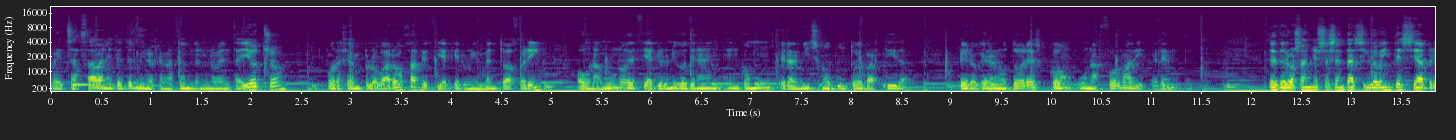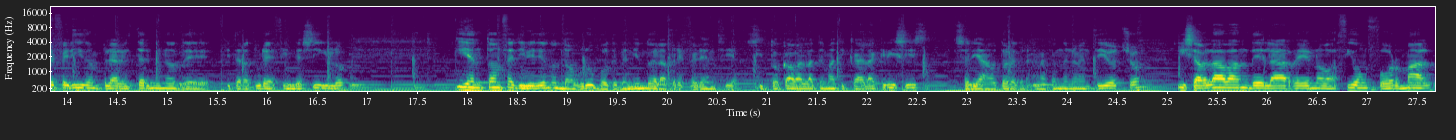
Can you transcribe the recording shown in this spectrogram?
rechazaban este término de generación del 98. Por ejemplo, Baroja decía que era un invento de Azorín, o Unamuno decía que lo único que tenían en común era el mismo punto de partida, pero que eran autores con una forma diferente. Desde los años 60 del siglo XX se ha preferido emplear el término de literatura de fin de siglo y entonces dividiendo en dos grupos dependiendo de la preferencia. Si tocaban la temática de la crisis serían autores de la generación del 98 y si hablaban de la renovación formal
